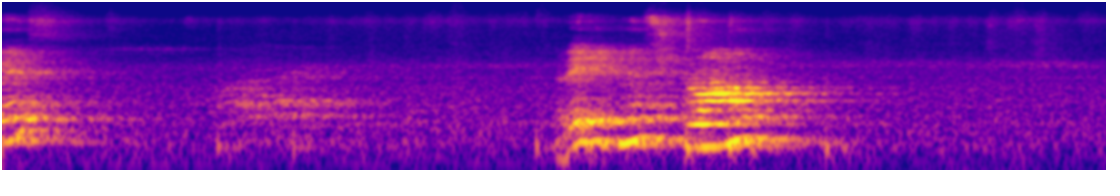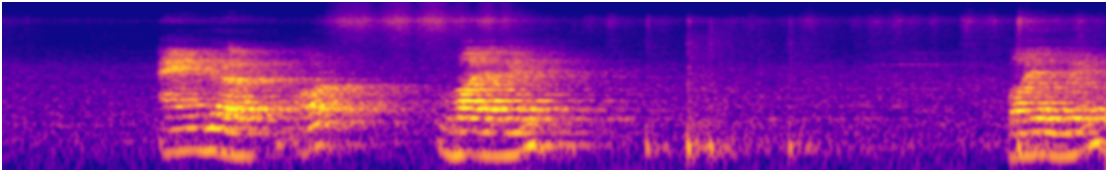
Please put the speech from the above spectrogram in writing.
means rage it means strong anger or violent violent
